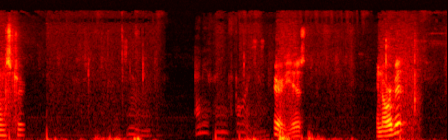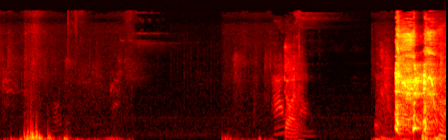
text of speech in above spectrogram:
Monster. Anything for you? There he is. In orbit? Hi Go on. again.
